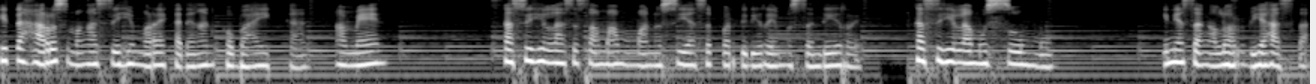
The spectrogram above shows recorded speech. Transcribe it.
Kita harus mengasihi mereka dengan kebaikan. Amin. Kasihilah sesamamu manusia seperti dirimu sendiri. Kasihilah musuhmu. Ini sangat luar biasa.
